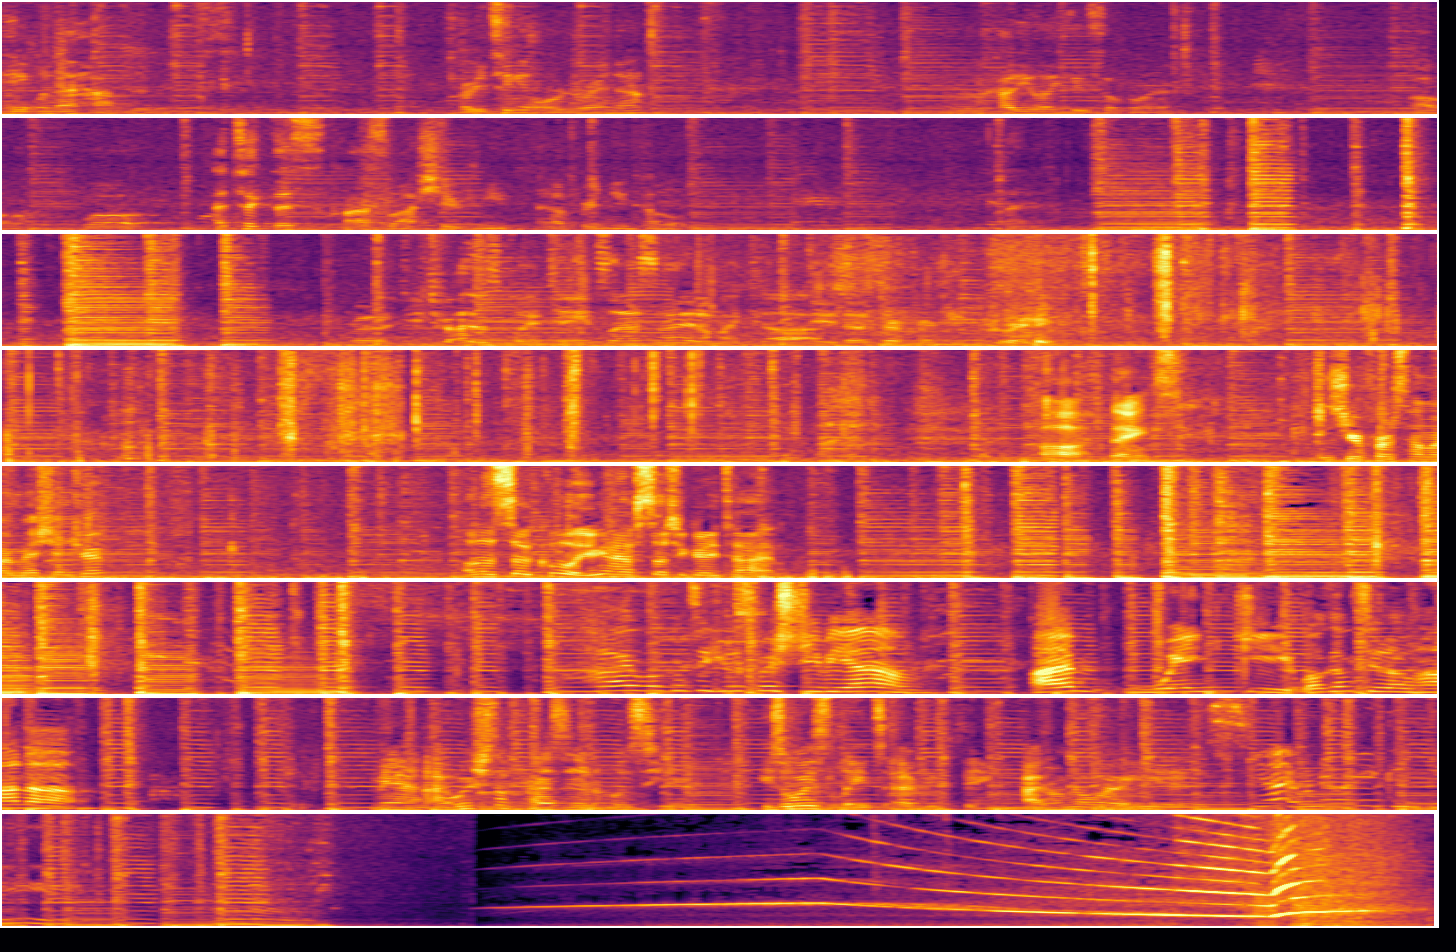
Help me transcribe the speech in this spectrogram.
hate when that happens. Are you taking order right now? Uh, how do you like it so far? Oh, well, I took this class last year and you ever need help. Bro, did you try those plantains last night? Oh my god. Dude, those are freaking great. Oh, thanks. Is this your first time on a mission trip? Oh, that's so cool. You're gonna have such a great time. Hi, welcome to Here's Fresh GBM. I'm Winky. Welcome to Ohana. Man, I wish the president was here. He's always late to everything. I don't know where he is. Yeah, I wonder where he could be.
